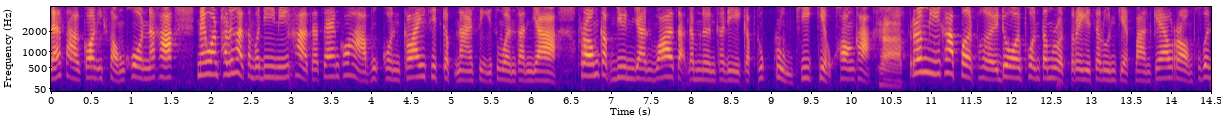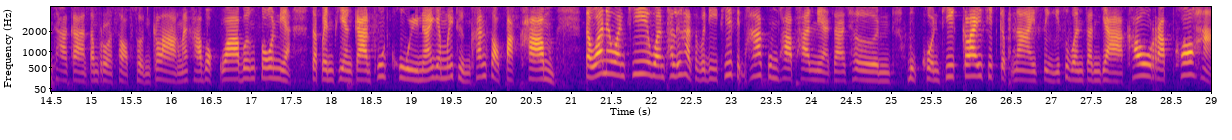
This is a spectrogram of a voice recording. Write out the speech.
และสหกรณ์อีก 2 คนนะคะ ในวันพฤหัสบดีนี้ค่ะ จะแจ้งข้อหาบุคคลใกล้ชิดกับนายศรีสุวรรณจันยา พร้อมกับยืนยันว่าจะดำเนินคดีกับทุกกลุ่มที่เกี่ยวข้องค่ะครับเรื่องนี้ค่ะเปิดเผยโดยพลตำรวจตรีจรุนเกียรติปานแก้วรองผู้บัญชาการตำรวจสอบสวนกลางนะคะ บอกว่าเบื้องต้นเนี่ยจะเป็นเพียงการพูดคุยนะยังไม่ถึงขั้นสอบปากคำแต่ว่าในวันที่วันพฤหัสบดีที่ 15 กุมภาพันธ์เนี่ยจะเชิญบุคคลที่ใกล้ชิดกับนายศรีสุวรรณจันยาเข้ารับข้อหา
